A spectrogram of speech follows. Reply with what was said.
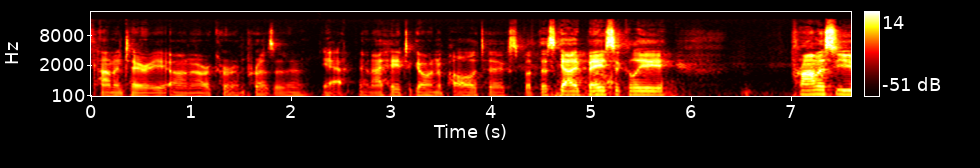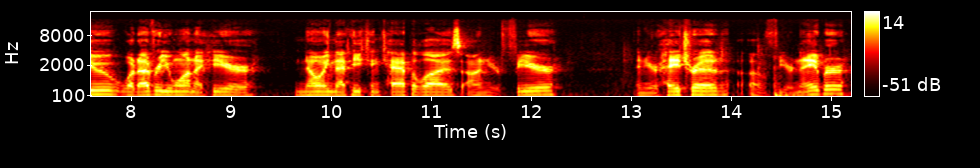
commentary on our current president. Yeah. and I hate to go into politics, but this guy basically promise you whatever you want to hear, knowing that he can capitalize on your fear and your hatred of your neighbor.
